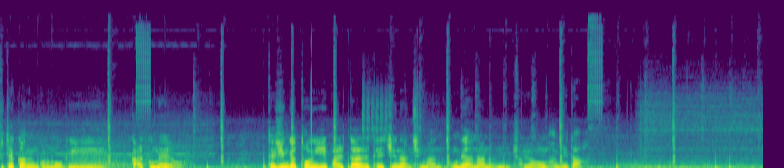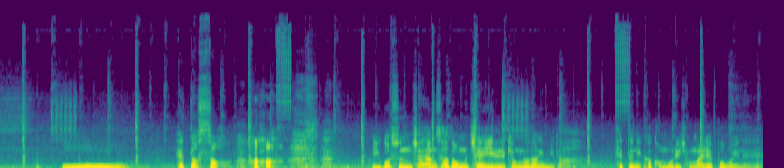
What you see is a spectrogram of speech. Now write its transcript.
주택 가는 골목이 깔끔해요. 대중교통이 발달되지는 않지만 동네 하나는 조용합니다. 오, 해 떴어. 이곳은 자양사동 제1경로당입니다. 해 뜨니까 건물이 정말 예뻐 보이네.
